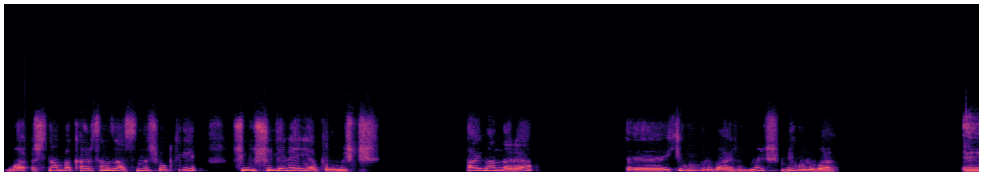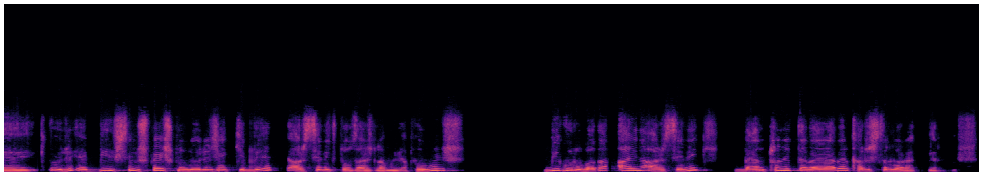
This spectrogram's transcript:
Bu açıdan bakarsanız aslında çok değil. Çünkü şu deney yapılmış. Hayvanlara e, iki gruba ayrılmış. Bir gruba e, ölü, e, bir işte 3-5 günde ölecek gibi arsenik dozajlama yapılmış. Bir gruba da aynı arsenik bentonitle beraber karıştırılarak verilmiş.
